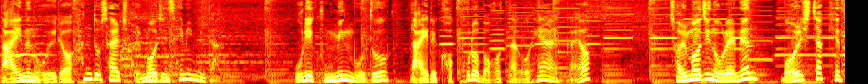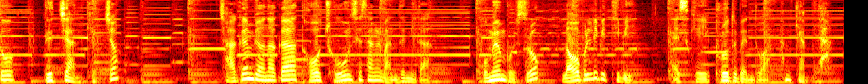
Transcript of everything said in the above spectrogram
나이는 오히려 한두 살 젊어진 셈입니다. 우리 국민 모두 나이를 거꾸로 먹었다고 해야 할까요? 젊어진 올해는 뭘 시작해도 늦지 않겠죠? 작은 변화가 더 좋은 세상을 만듭니다. 보면 볼수록 lovely B tv SK 브로드밴드와 함께합니다.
